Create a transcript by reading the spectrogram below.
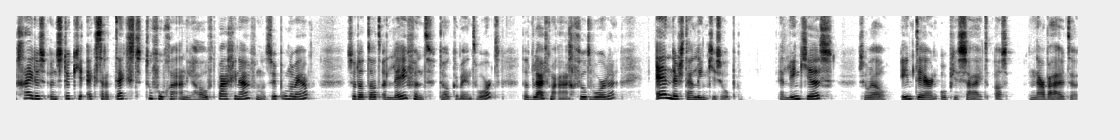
ga je dus een stukje extra tekst toevoegen aan die hoofdpagina van het subonderwerp, zodat dat een levend document wordt. Dat blijft maar aangevuld worden en er staan linkjes op. En linkjes, zowel intern op je site als naar buiten,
